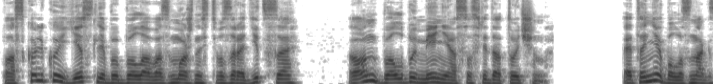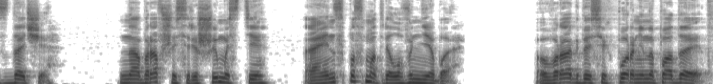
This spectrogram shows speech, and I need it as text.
поскольку если бы была возможность возродиться, он был бы менее сосредоточен. Это не был знак сдачи. Набравшись решимости, Айнс посмотрел в небо. Враг до сих пор не нападает.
